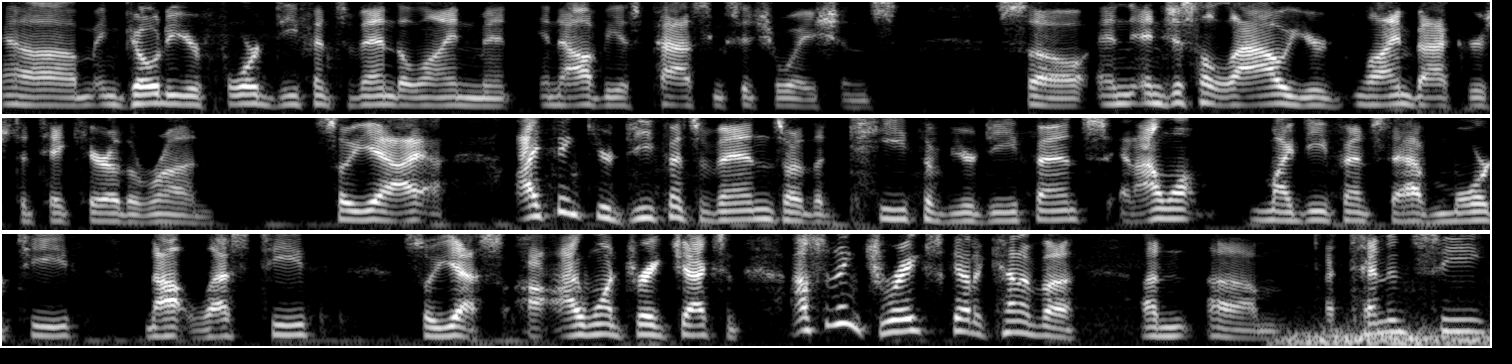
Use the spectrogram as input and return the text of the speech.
um, and go to your four defensive end alignment in obvious passing situations. So and and just allow your linebackers to take care of the run. So yeah, I I think your defensive ends are the teeth of your defense, and I want my defense to have more teeth, not less teeth. So yes, I, I want Drake Jackson. I also think Drake's got a kind of a a, um, a tendency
